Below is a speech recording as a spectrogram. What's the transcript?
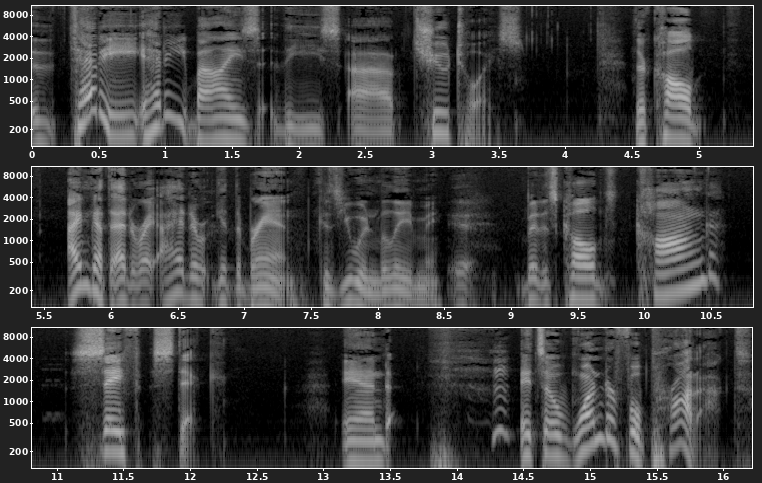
uh, Teddy, Teddy buys these uh, chew toys. They're called. I even got that right. I had to get the brand because you wouldn't believe me. Yeah. But it's called Kong Safe Stick, and it's a wonderful product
